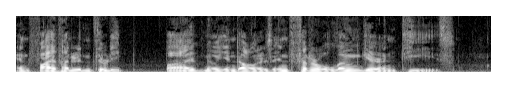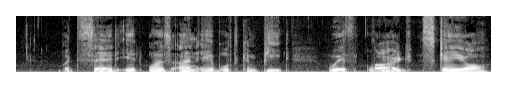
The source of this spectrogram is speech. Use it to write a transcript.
and $535 million in federal loan guarantees, but said it was unable to compete with large scale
